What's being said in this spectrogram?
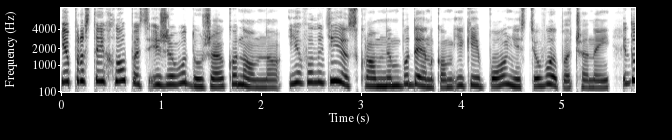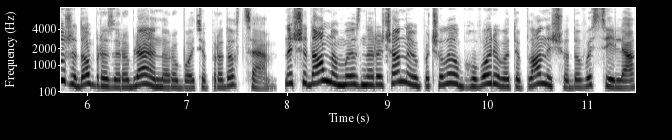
Я простий хлопець і живу дуже економно. Я володію скромним будинком, який повністю виплачений, і дуже добре заробляю на роботі продавцем. Нещодавно ми з нареченою почали обговорювати плани щодо весілля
